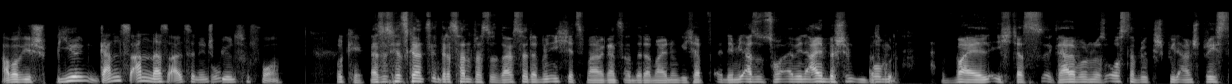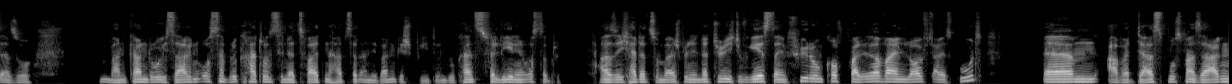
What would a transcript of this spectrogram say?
aber wir spielen ganz anders als in den Spielen zuvor. Okay, das ist jetzt ganz interessant, was du sagst, da bin ich jetzt mal ganz anderer Meinung. Ich habe nämlich, also zu, in einem bestimmten Punkt, weil ich das, gerade wo du das Osnabrück-Spiel ansprichst, also man kann ruhig sagen, Osnabrück hat uns in der zweiten Halbzeit an die Wand gespielt und du kannst verlieren in Osnabrück. Also ich hatte zum Beispiel, natürlich, du gehst da in Führung, Kopfball Irrwein, läuft alles gut, ähm, aber das muss man sagen,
